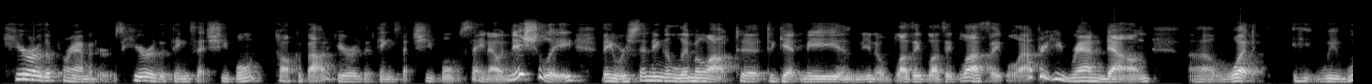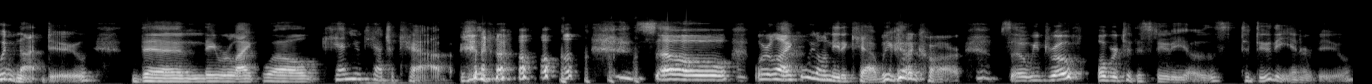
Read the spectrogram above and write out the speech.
Here are the parameters. Here are the things that she won't talk about. Here are the things that she won't say. Now, initially, they were sending a limo out to, to get me and, you know, blase, blase, blase. Well, after he ran down uh, what he, we would not do, then they were like, "Well, can you catch a cab?" You know. so we're like, "We don't need a cab. We got a car." So we drove over to the studios to do the interview,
